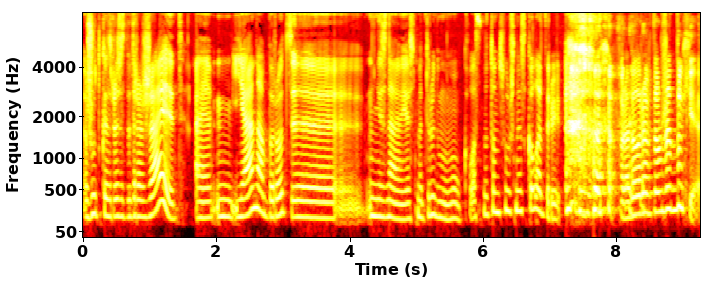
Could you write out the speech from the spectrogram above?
жутко раздражает, а я, наоборот, э, не знаю, я смотрю, думаю, о, классно танцуешь на эскалаторе. Продолжаем в том же духе.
